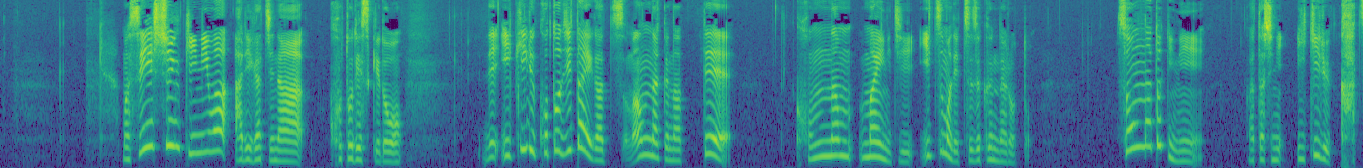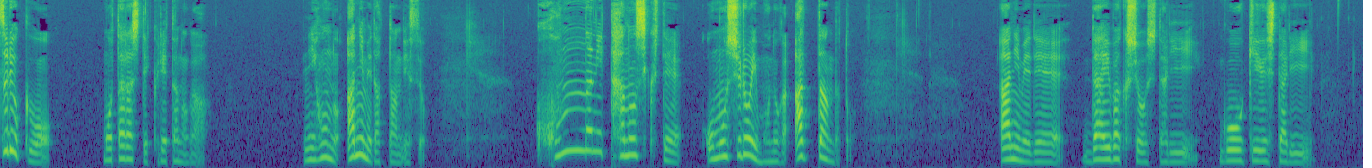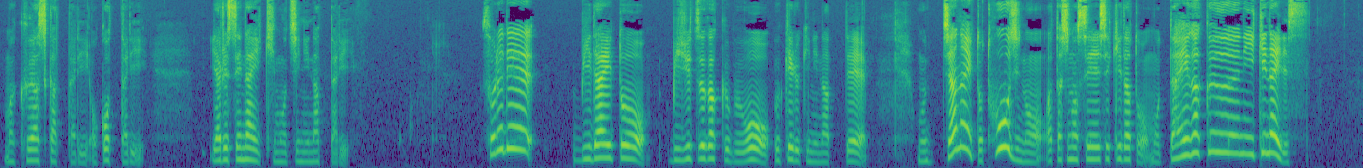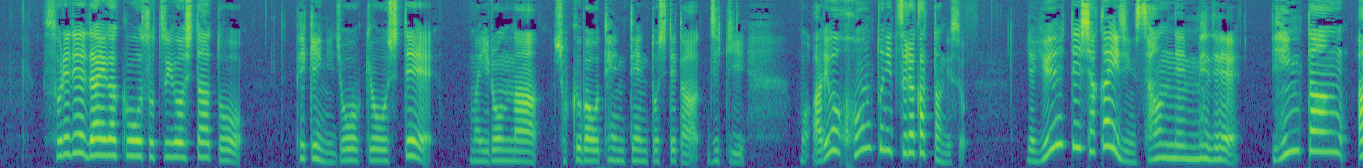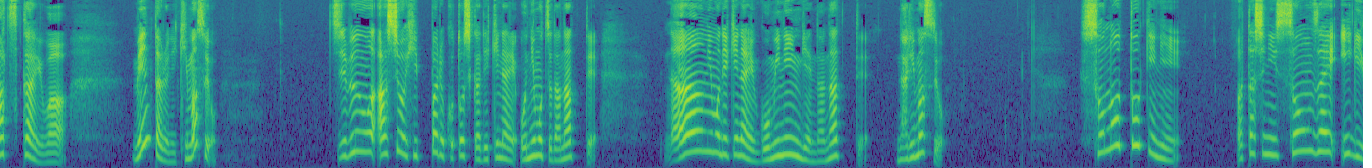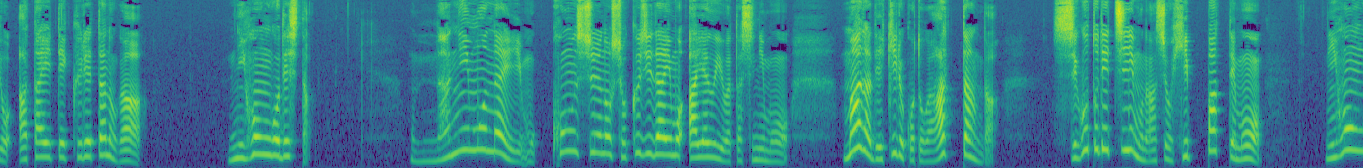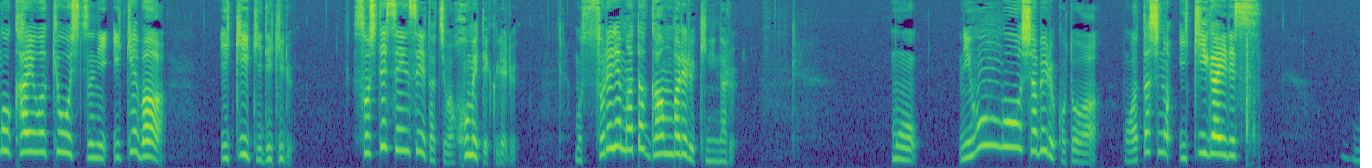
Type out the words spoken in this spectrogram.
まあ、青春期にはありがちなことですけどで生きること自体がつまんなくなってこんな毎日いつまで続くんだろうと。そんな時に私に生きる活力をもたらしてくれたのが日本のアニメだったんですよ。こんなに楽しくて面白いものがあったんだと。アニメで大爆笑したり号泣したりまあ、悔しかったり怒ったりやるせない気持ちになったり。それで美大と美術学部を受ける気になってもうじゃないと当時の私の成績だともう大学に行けないです。それで大学を卒業した後北京に上京して、まあ、いろんな職場を転々としてた時期もうあれは本当につらかったんですよ。いや言うて社会人3年目でインターン扱いはメンタルにきますよ。自分は足を引っ張ることしかできないお荷物だなって何にもできないゴミ人間だなってなりますよ。その時に私に存在意義を与えてくれたのが日本語でした。何もないもう今週の食事代も危うい私にもまだできることがあったんだ。仕事でチームの足を引っ張っても日本語会話教室に行けば生き生きできる。そして先生たちは褒めてくれる。もうそれでまた頑張れる気になる。もう日本語をしゃべることは私の生きがいです。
